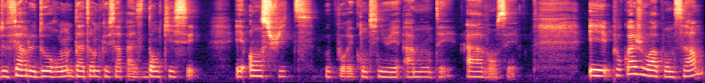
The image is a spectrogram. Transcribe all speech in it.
de faire le dos rond, d'attendre que ça passe, d'encaisser. Et ensuite, vous pourrez continuer à monter, à avancer. Et pourquoi je vous raconte ça?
